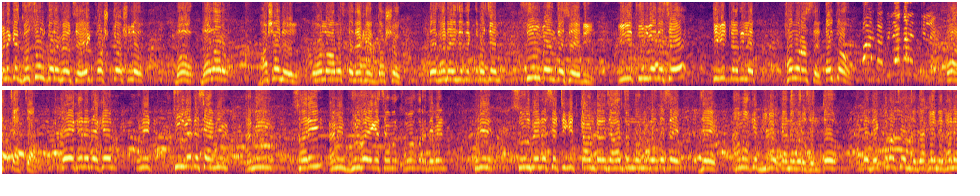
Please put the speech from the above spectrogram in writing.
অনেকে গোসল করে ফেলছে। এই কষ্ট আসলে বলার ভাষা নেই। হলো অবস্থা, দেখেন দর্শক। এখানে এই যে দেখতে পাচ্ছেন, চুল বেঁধেছে ইনি ইনি চুল বেঁধেছে, টিকিট না দিলে খবর আছে তাই তো. ও আচ্ছা আচ্ছা। তো এখানে দেখেন উনি চুল বেঁধেছে আমি আমি সরি আমি ভুল হয়ে গেছে আমার ক্ষমা করে দেবেন। উনি চুল বেঁধেছে টিকিট কাউন্টারে যাওয়ার জন্য উনি বলতেছে যে আমাকে ভিডিও কেন করেছেন? তো আপনি দেখতে পাচ্ছেন যে দেখেন এখানে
